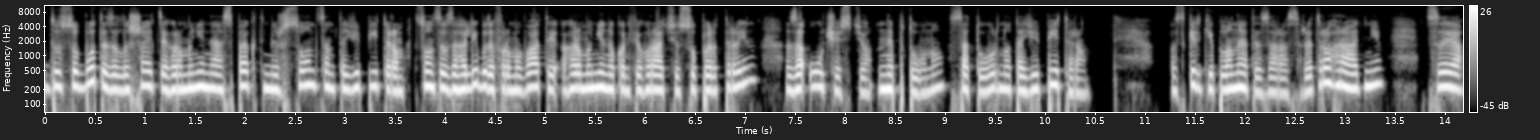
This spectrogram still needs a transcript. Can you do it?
До суботи залишається гармонійний аспект між Сонцем та Юпітером. Сонце взагалі буде формувати гармонійну конфігурацію супертрин за участю Нептуну, Сатурну та Юпітера. Оскільки планети зараз ретроградні, це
